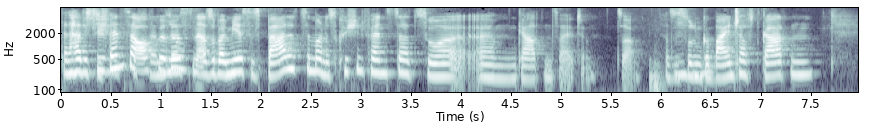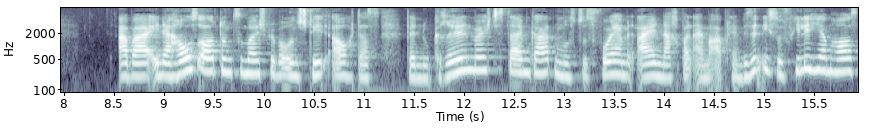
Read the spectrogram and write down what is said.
Dann hatte ich die Fenster aufgerissen. Also bei mir ist das Badezimmer und das Küchenfenster zur ähm, Gartenseite. So, das ist mhm. so ein mhm. Gemeinschaftsgarten. Aber in der Hausordnung zum Beispiel bei uns steht auch, dass wenn du grillen möchtest da im Garten, musst du es vorher mit allen Nachbarn einmal abklären. Wir sind nicht so viele hier im Haus,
